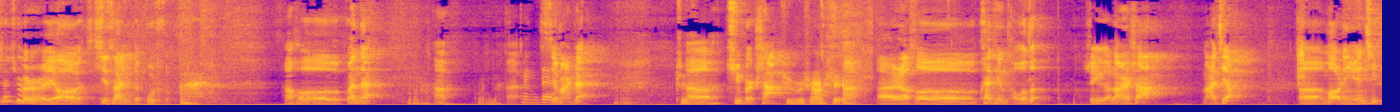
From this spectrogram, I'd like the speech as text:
这就是要计算你的步数。然后掼蛋啊，啊掼蛋解码战，这呃，剧本杀剧本杀谁？啊啊，然后快艇头子，这个狼人杀、麻将，呃，茂林元气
